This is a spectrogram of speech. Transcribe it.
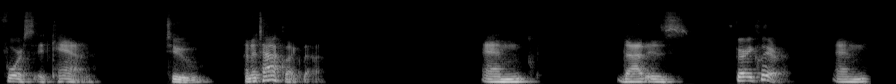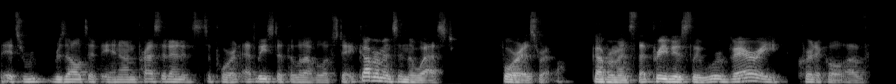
force it can to an attack like that. And that is very clear. And it's resulted in unprecedented support, at least at the level of state governments in the West, for Israel. Governments that previously were very critical of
